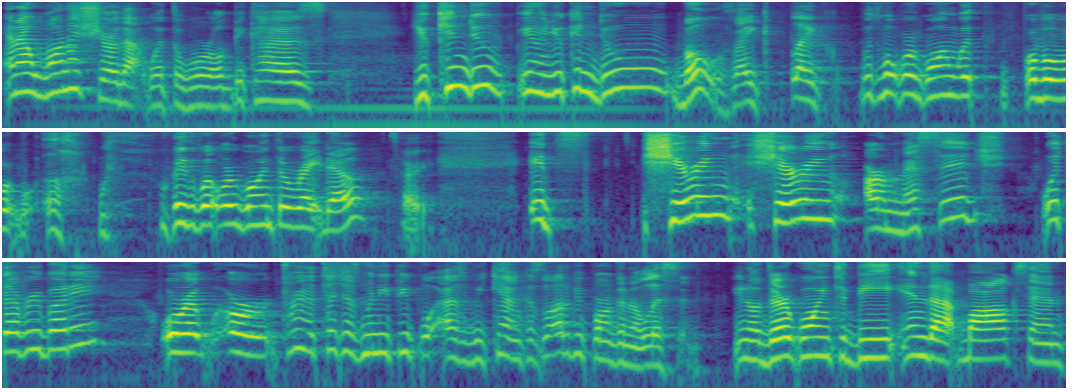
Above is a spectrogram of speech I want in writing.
And I want to share that with the world because you can do you know you can do both like like with what we're going with with what we're going through right now sorry it's sharing sharing our message with everybody or or trying to touch as many people as we can because a lot of people aren't going to listen you know they're going to be in that box and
